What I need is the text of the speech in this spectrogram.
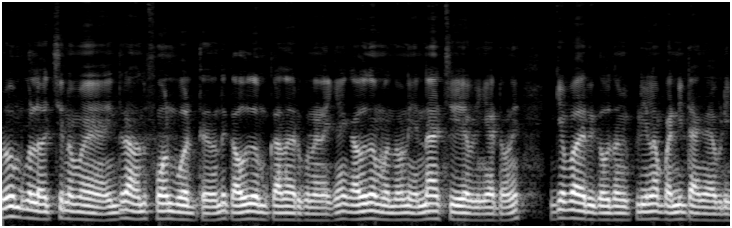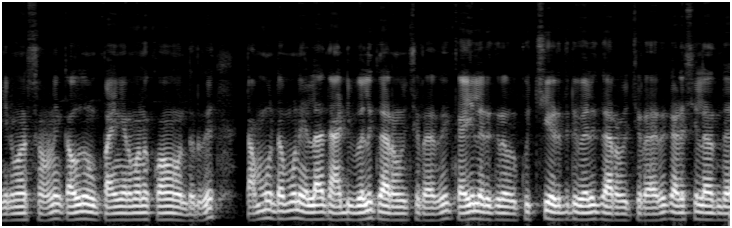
ரூமுக்குள்ளே வச்சு நம்ம இந்திரா வந்து ஃபோன் போட்டது வந்து கௌதமுக்காக தான் இருக்கும்னு நினைக்கிறேன். கௌதம் வந்தோடனே என்னாச்சு அப்படின்னு கேட்டோடனே இங்கே பாரு கௌதம் இப்படிலாம் பண்ணிட்டாங்க அப்படிங்கிற மாதிரி சொன்னோடனே கௌதமுக்கு பயங்கரமான கோவம் வந்துடுது டம்மு டம்முன்னு எல்லாத்தையும் அடி வெளுக்க ஆரம்பிச்சிடறாரு. கையில் இருக்கிற ஒரு குச்சி எடுத்துகிட்டு வெளுக்க ஆரம்பிச்சிடறாரு. கடைசியில் அந்த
